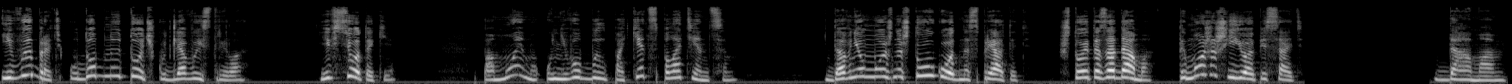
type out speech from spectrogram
и выбрать удобную точку для выстрела. И все-таки по-моему, у него был пакет с полотенцем. Да в нем можно что угодно спрятать. Что это за дама? Ты можешь ее описать? Дама.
